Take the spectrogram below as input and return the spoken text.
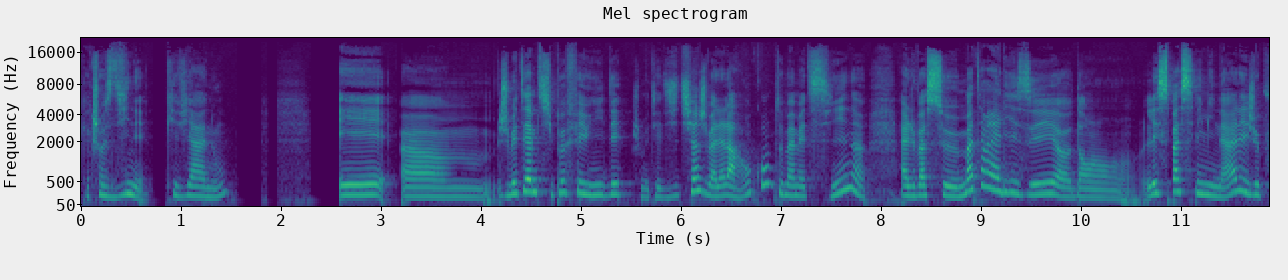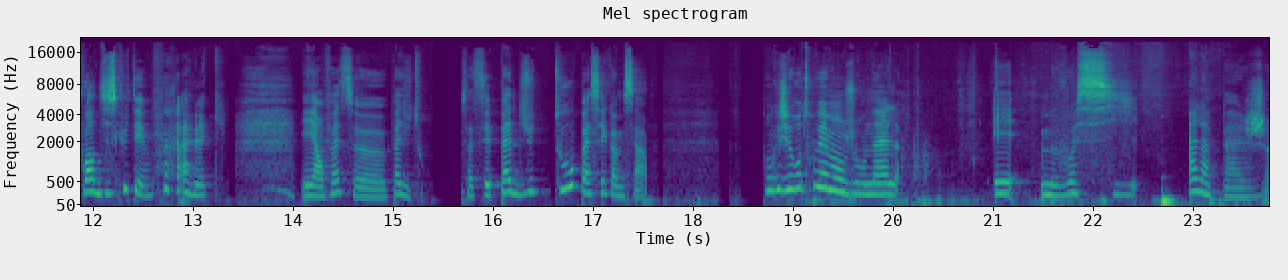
quelque chose d'inné qui vient à nous. Et euh, je m'étais un petit peu fait une idée. Je m'étais dit, tiens, je vais aller à la rencontre de ma médecine. Elle va se matérialiser euh, dans l'espace liminal et je vais pouvoir discuter avec. Et en fait, euh, pas du tout. Ça ne s'est pas du tout passé comme ça. Donc j'ai retrouvé mon journal et me voici à la page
